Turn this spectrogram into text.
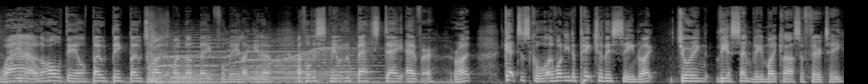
Wow. you know, the whole deal. Bow, big bow tie that my mum made for me. Like, you know, I thought this is going to be the best day ever, right? Get to school. I want you to picture this scene, right? During the assembly in my class of 30.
